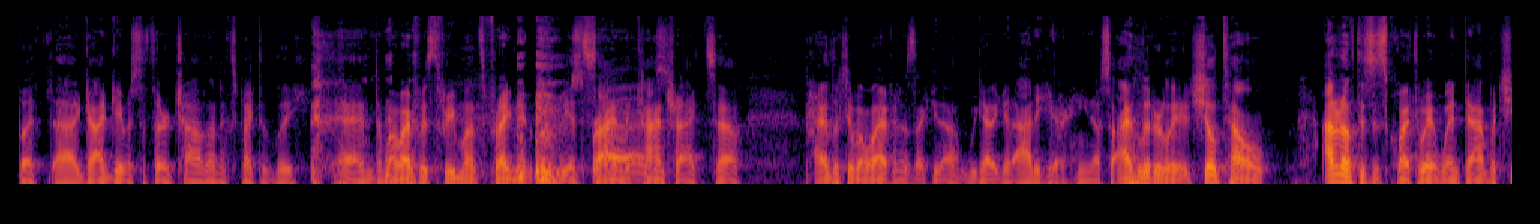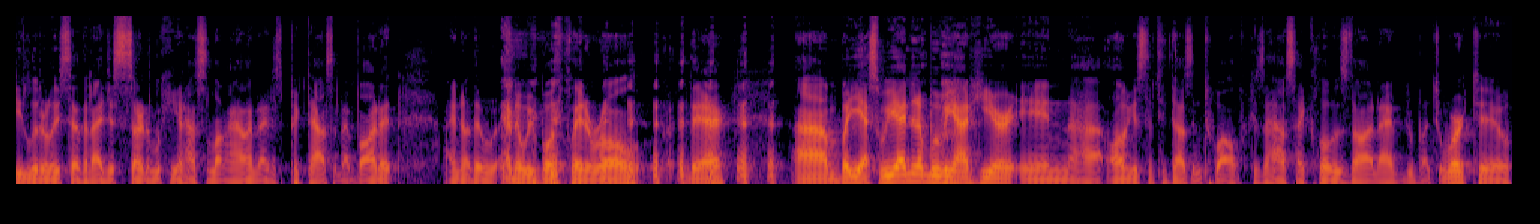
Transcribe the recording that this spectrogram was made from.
but uh, God gave us a third child unexpectedly, and my wife was three months pregnant when we had signed the contract. So I looked at my wife and I was like, you know, we got to get out of here. You know, so I literally, she'll tell. I don't know if this is quite the way it went down, but she literally said that I just started looking at House of Long Island. I just picked a house and I bought it. I know that I know we both played a role there, um, but yes, we ended up moving out here in uh, August of 2012 because the house I closed on, I had to do a bunch of work to.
